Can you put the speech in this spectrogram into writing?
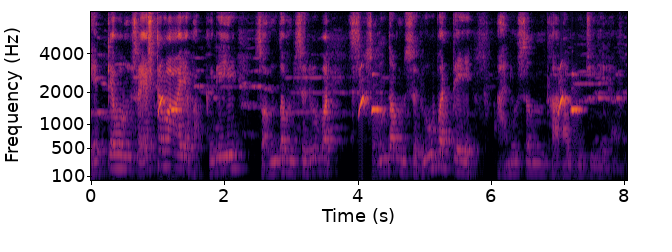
ഏറ്റവും ശ്രേഷ്ഠമായ ഭക്തി സ്വന്തം സ്വരൂപ സ്വന്തം സ്വരൂപത്തെ അനുസന്ധാനം ചെയ്യലാണ്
